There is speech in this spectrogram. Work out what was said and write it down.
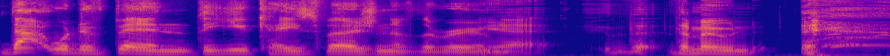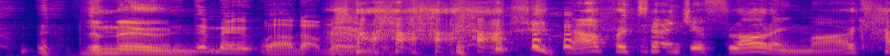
That would have been the UK's version of The Room. Yeah. The, the moon. the moon. the moon. Well, not moon. now pretend you're floating, Mark.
